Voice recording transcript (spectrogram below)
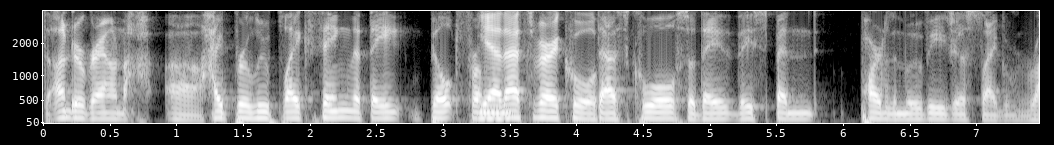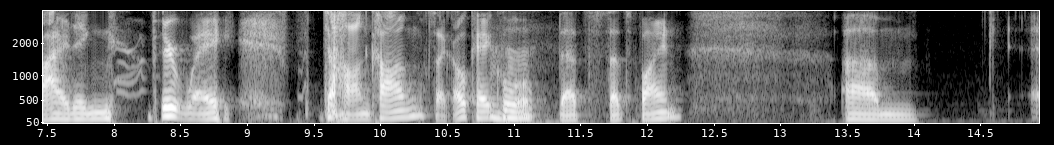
the underground uh, hyperloop like thing that they built from Yeah, that's very cool. that's cool. So they they spend part of the movie just like riding their way to Hong Kong. It's like okay, cool. That's that's fine. Um, uh,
